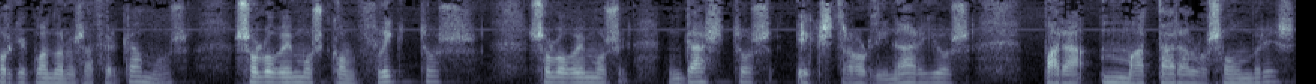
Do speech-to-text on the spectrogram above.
porque cuando nos acercamos solo vemos conflictos, solo vemos gastos extraordinarios para matar a los hombres,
